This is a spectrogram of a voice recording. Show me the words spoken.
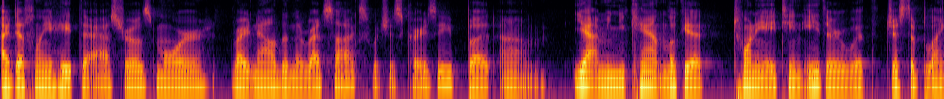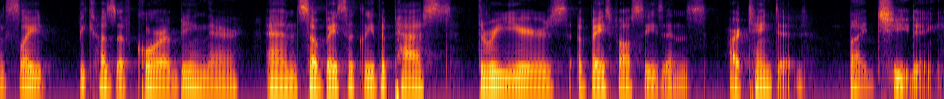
I definitely hate the Astros more right now than the Red Sox, which is crazy. But um, yeah, I mean, you can't look at 2018 either with just a blank slate because of Cora being there. And so basically, the past three years of baseball seasons are tainted by cheating.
